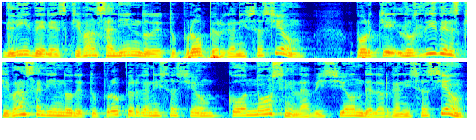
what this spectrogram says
líderes que van saliendo de tu propia organización, porque los líderes que van saliendo de tu propia organización conocen la visión de la organización,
